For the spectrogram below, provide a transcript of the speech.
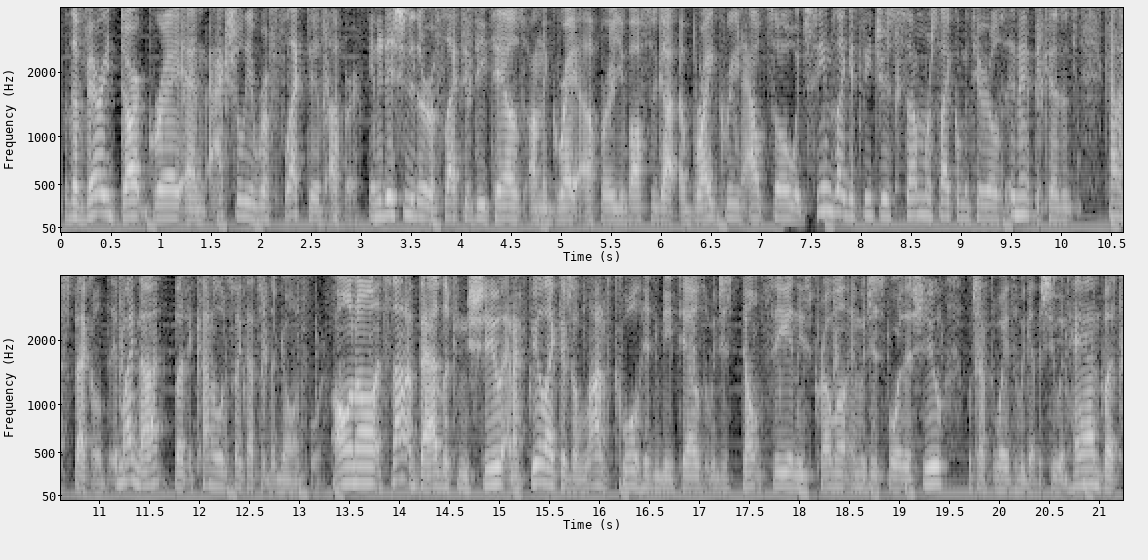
with a very dark gray and actually reflective upper. In addition to the reflective details on the gray upper, you've also got a bright green outsole, which seems like it features some recycled materials in it because it's kind of speckled might not, but it kind of looks like that's what they're going for. All in all, it's not a bad looking shoe, and I feel like there's a lot of cool hidden details that we just don't see in these promo images for the shoe, which I have to wait till we get the shoe in hand, but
